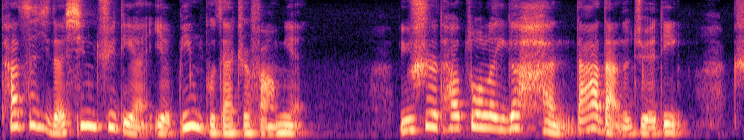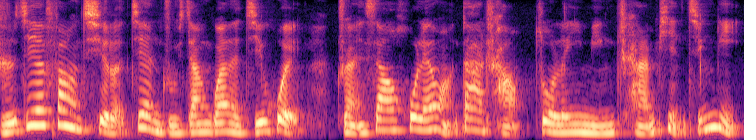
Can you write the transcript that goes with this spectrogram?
他自己的兴趣点也并不在这方面。于是他做了一个很大胆的决定，直接放弃了建筑相关的机会，转向互联网大厂做了一名产品经理。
